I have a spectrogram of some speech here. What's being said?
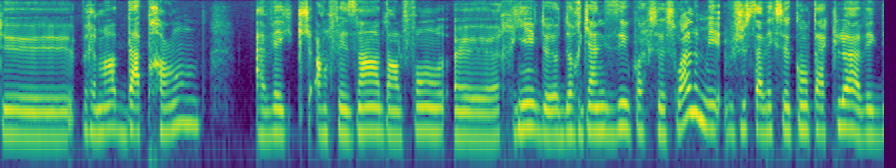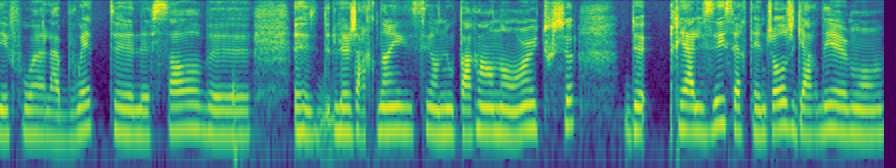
de vraiment d'apprendre avec en faisant dans le fond euh, rien d'organiser ou quoi que ce soit mais juste avec ce contact là avec des fois la boîte euh, le sable euh, le jardin si nos parents en ont un tout ça de réaliser certaines choses je gardais mon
